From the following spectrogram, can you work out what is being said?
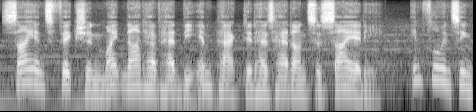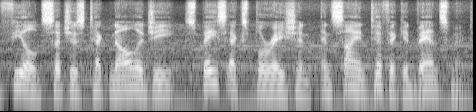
Science fiction might not have had the impact it has had on society, influencing fields such as technology, space exploration, and scientific advancement.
